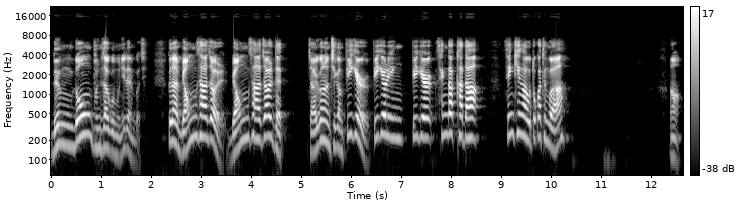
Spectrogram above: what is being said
능동 분사 구문이 되는 거지. 그 다음에 명사절, 명사절 that. 자, 이거는 지금 figure, figuring, figure, 생각하다, thinking하고 똑같은 거야. 어,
